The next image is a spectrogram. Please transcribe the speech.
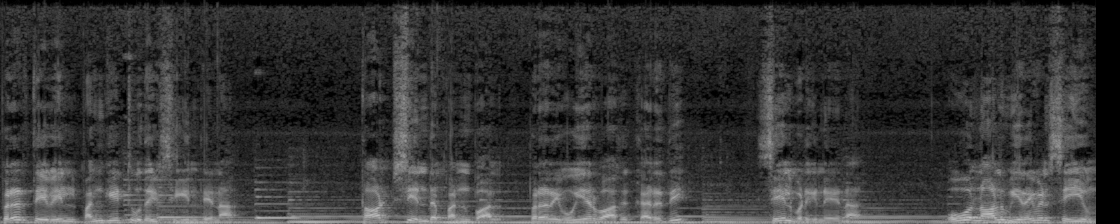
பிறர் தேவையில் பங்கேற்று உதவி செய்கின்றேனா? தாட்சி என்ற பண்பால் பிறரை உயர்வாக கருதி செயல்படுகின்றேனா? ஒவ்வொரு நாளும் இறைவன் செய்யும்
